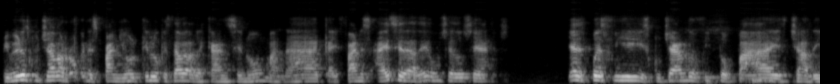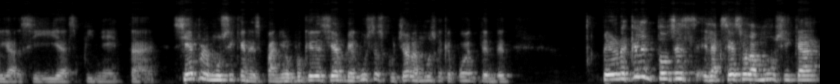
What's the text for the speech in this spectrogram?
Primero escuchaba rock en español, que es lo que estaba al alcance, ¿no? Maná, Caifanes, a esa edad, ¿eh? 11, 12 años. Ya después fui escuchando Fito Páez, Charlie García, Spinetta, siempre música en español, porque yo decía, me gusta escuchar la música que puedo entender. Pero en aquel entonces el acceso a la música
